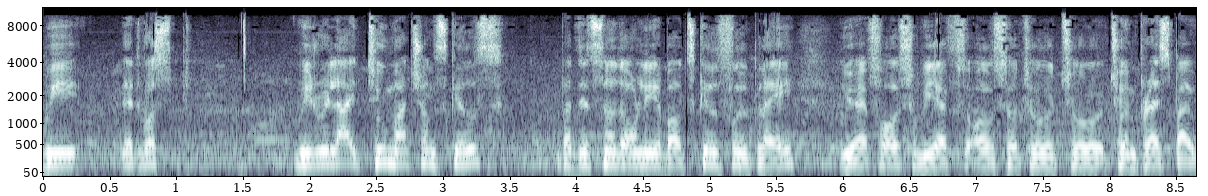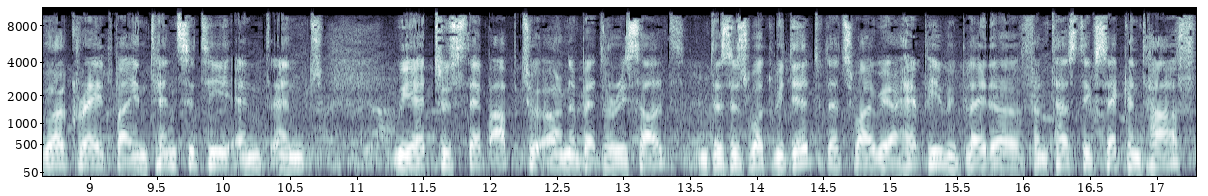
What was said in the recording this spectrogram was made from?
we that was we relied too much on skills but it's not only about skillful play. You have also we have also to, to, to impress by work rate, by intensity, and and we had to step up to earn a better result. And this is what we did. That's why we are happy. We played a fantastic second half,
